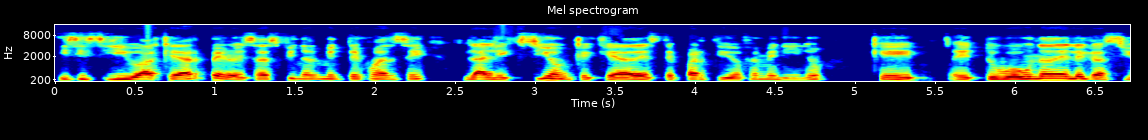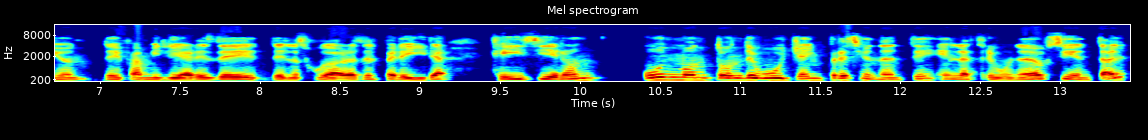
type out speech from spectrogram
y si sí va a quedar, pero esa es finalmente, Juanse, la lección que queda de este partido femenino que eh, tuvo una delegación de familiares de, de las jugadoras del Pereira que hicieron un montón de bulla impresionante en la tribuna de Occidental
